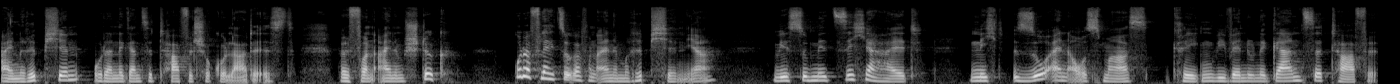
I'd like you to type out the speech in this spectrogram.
ein Rippchen oder eine ganze Tafel Schokolade isst. Weil von einem Stück oder vielleicht sogar von einem Rippchen, ja, wirst du mit Sicherheit nicht so ein Ausmaß kriegen, wie wenn du eine ganze Tafel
